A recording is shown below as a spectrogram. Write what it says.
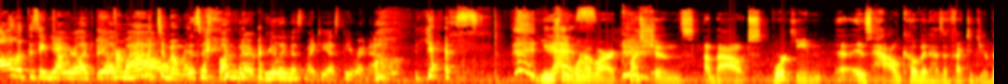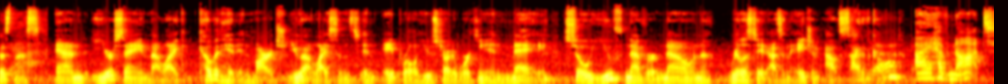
all at the same time. Yeah, you're like you're like from wow, moment to moment. This is fun, but I really miss my TSP right now. yes. Usually, Yes. one of our questions about working uh, is how COVID has affected your business. And you're saying that, like, COVID hit in March, you got licensed in April, you started working in May. So you've never known real estate as an agent outside of COVID. I have not.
